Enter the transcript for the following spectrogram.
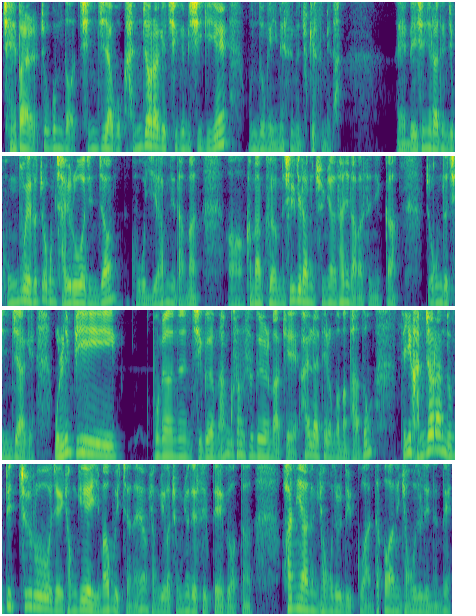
제발 조금 더 진지하고 간절하게 지금 시기에 운동에 임했으면 좋겠습니다. 네, 내신이라든지 공부에서 조금 자유로워진 점, 그거 이해합니다만, 어, 그만큼 실기라는 중요한 산이 남았으니까 조금 더 진지하게. 올림픽 보면은 지금 한국 선수들 막 이렇게 하이라이트 이런 것만 봐도 되게 간절한 눈빛으로 이제 경기에 임하고 있잖아요. 경기가 종료됐을 때 그 어떤 환희하는 경우들도 있고 안타까워하는 경우들도 있는데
